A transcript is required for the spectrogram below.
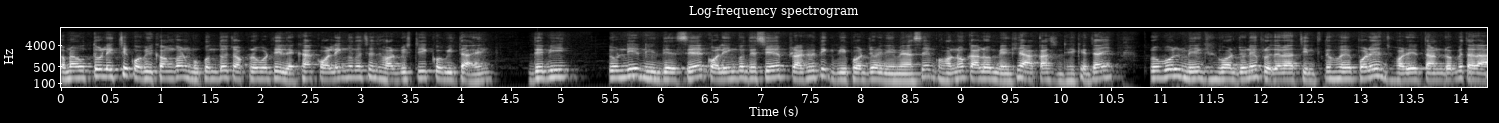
তোমরা উত্তর লিখছি কবি কঙ্কন মুকুন্দ চক্রবর্তী লেখা কলিঙ্গ দেশে ঝড় বৃষ্টি কবিতায় দেবী চণ্ডীর নির্দেশে কলিঙ্গ দেশে প্রাকৃতিক বিপর্যয় নেমে আসে। ঘন কালো মেঘে আকাশ ঢেকে যায়। প্রবল মেঘ গর্জনে প্রজারা চিন্তিত হয়ে পড়ে। ঝড়ের তাণ্ডবে তারা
